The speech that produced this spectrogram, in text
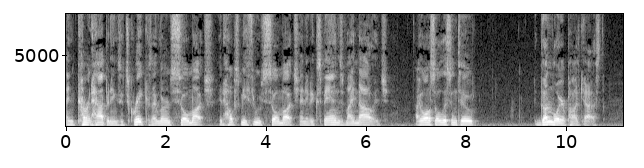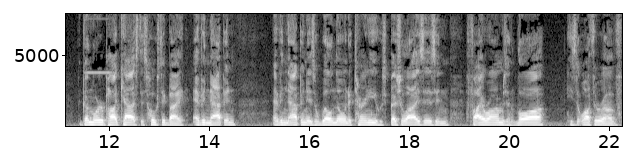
and current happenings. It's great because I learn so much. It helps me through so much and it expands my knowledge. I also listen to the Gun Lawyer podcast. The Gun Lawyer podcast is hosted by Evan Nappen. Evan Nappen is a well known attorney who specializes in firearms and law. He's the author of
